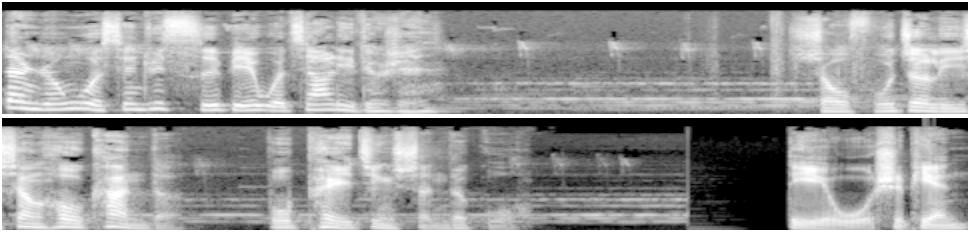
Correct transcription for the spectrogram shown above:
但容我先去辞别我家里的人。手扶着离向后看的。不配进神的国。第五十篇，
